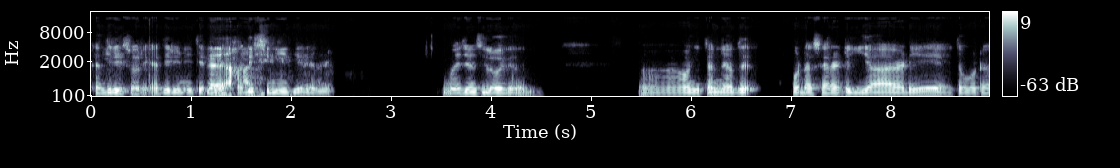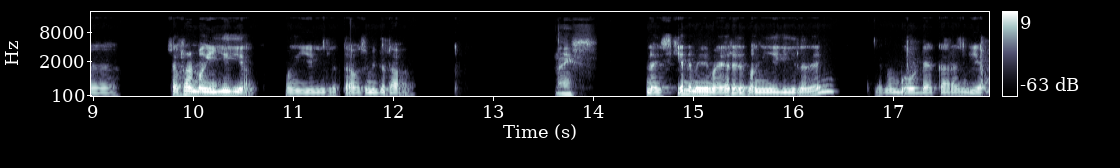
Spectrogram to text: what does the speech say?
ඇදිරි සොරි ඇදිරි නීතිය හදි සිනීතිය දැන්න මජන්සි ලෝයක මගේතන්න අද පොඩ සැරට ගියා වැඩේ. එතකොට සෆරන් මං ඊය ගියා. මං ඒ ගිල්ල තවසමිතලා නයිස් නයිස් කියන මේ මයර මං ඒ ගිල්ල දැන් එම බෝඩ්ඩයක් කරන් ගියා.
